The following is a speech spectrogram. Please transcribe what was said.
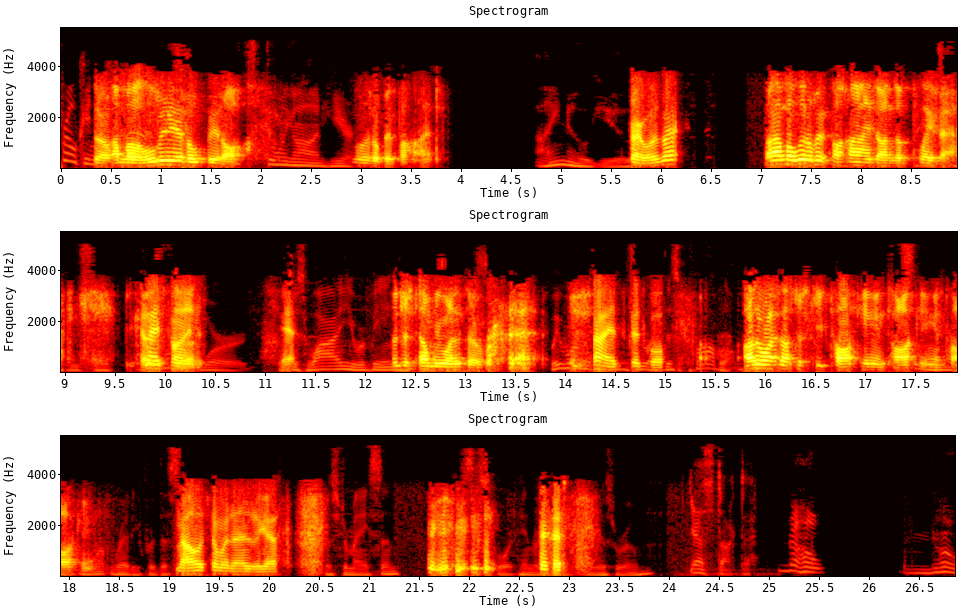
broke in So I'm a little bit off, a little bit behind. Sorry, what was that? I'm a little bit behind on the playback because That's fine. Yeah. so just tell me when it's over. Alright, it's good, cool. Otherwise, I'll just keep talking and talking and talking. Now let's know when it ends, I guess. Yes, Doctor. No. No.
